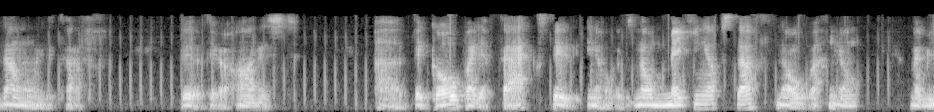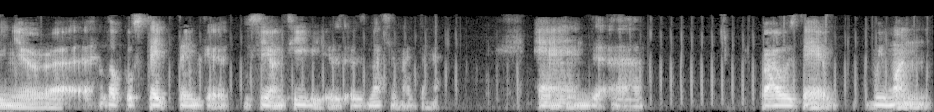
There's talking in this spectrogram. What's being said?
not only the tough, they're, they're honest. Uh, they go by the facts. They, you know, there's no making up stuff. No, uh, you know, maybe in your uh, local state thing you see on TV. Was nothing like that. And uh, while I was there, we won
